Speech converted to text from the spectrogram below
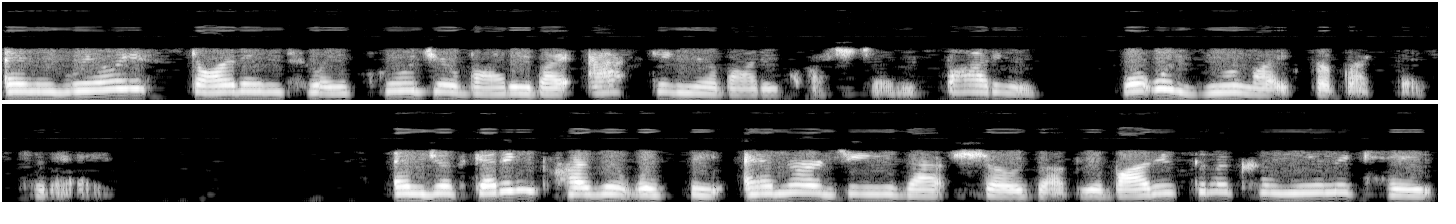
And really starting to include your body by asking your body questions. Body, what would you like for breakfast today? And just getting present with the energy that shows up. Your body's going to communicate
